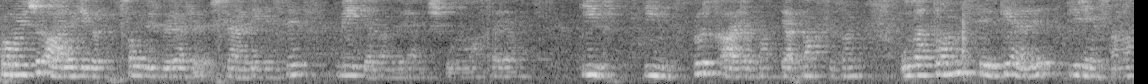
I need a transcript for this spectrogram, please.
koruyucu aile gibi kutsal bir görev üstlendiğinizi medyadan öğrenmiş bulunmaktayım. Dil, din, ırk ayrımı yapmaksızın uzattığımız sevgi eli bir insana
